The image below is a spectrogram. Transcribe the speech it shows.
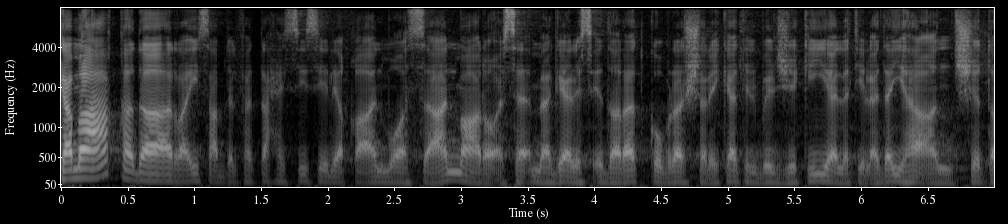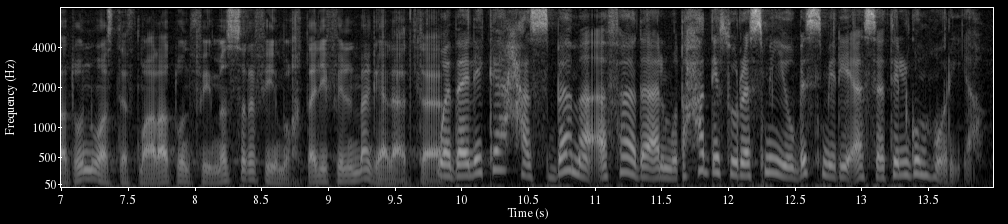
كما عقد الرئيس عبد الفتاح السيسي لقاء موسعا مع رؤساء مجالس إدارات كبرى الشركات البلجيكية التي لديها أنشطة واستثمارات في مصر في مختلف المجالات. وذلك حسب ما أفاد المتحدث الرسمي باسم رئاسة الجمهورية.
